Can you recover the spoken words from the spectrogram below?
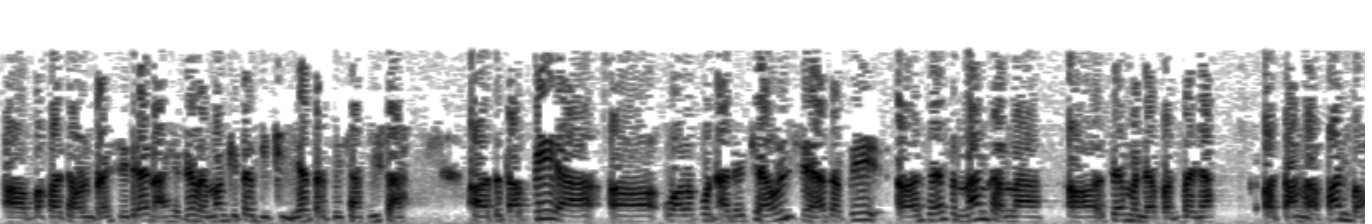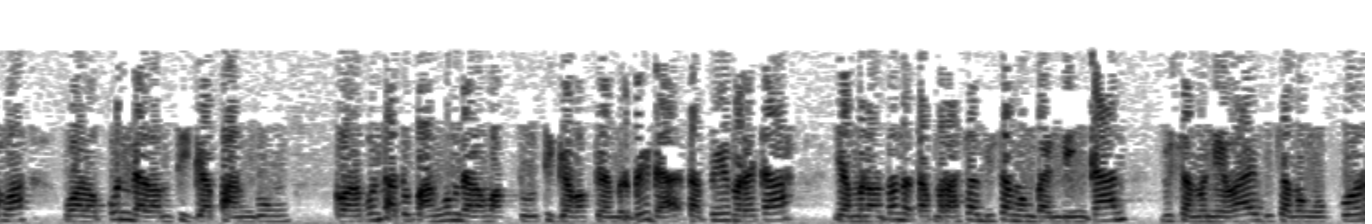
uh, bakal calon presiden, akhirnya memang kita bikinnya terpisah-pisah. Uh, tetapi ya uh, walaupun ada challenge-nya, tapi uh, saya senang karena uh, saya mendapat banyak uh, tanggapan bahwa walaupun dalam tiga panggung, walaupun satu panggung dalam waktu tiga waktu yang berbeda, tapi mereka yang menonton tetap merasa bisa membandingkan, bisa menilai, bisa mengukur,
